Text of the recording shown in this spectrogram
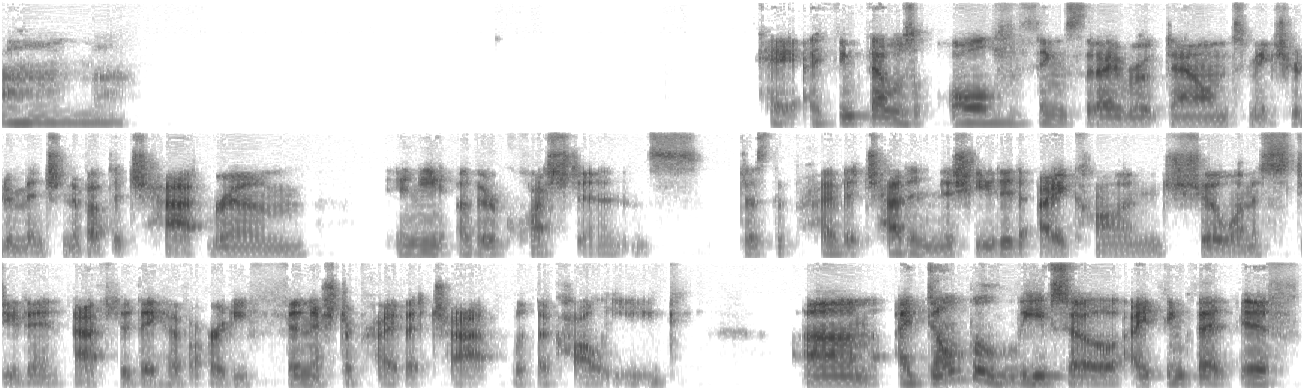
Um, okay, I think that was all the things that I wrote down to make sure to mention about the chat room. Any other questions? Does the private chat initiated icon show on a student after they have already finished a private chat with a colleague? Um, I don't believe so. I think that if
